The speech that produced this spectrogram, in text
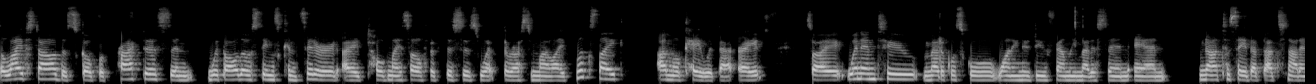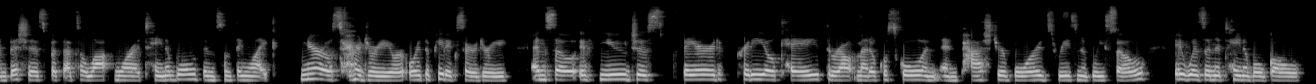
the lifestyle, the scope of practice. And with all those things considered, I told myself if this is what the rest of my life looks like, I'm okay with that, right? So I went into medical school wanting to do family medicine. And not to say that that's not ambitious, but that's a lot more attainable than something like neurosurgery or orthopedic surgery. And so if you just fared pretty okay throughout medical school and, and passed your boards reasonably so, it was an attainable goal.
